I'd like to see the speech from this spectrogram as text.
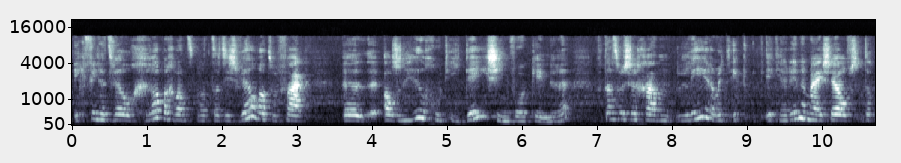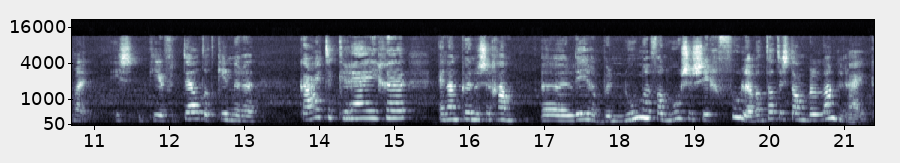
Ik vind het wel grappig, want, want dat is wel wat we vaak eh, als een heel goed idee zien voor kinderen. Dat we ze gaan leren. Want ik, ik herinner mij zelfs dat mij is een keer verteld dat kinderen kaarten krijgen. En dan kunnen ze gaan eh, leren benoemen van hoe ze zich voelen. Want dat is dan belangrijk.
